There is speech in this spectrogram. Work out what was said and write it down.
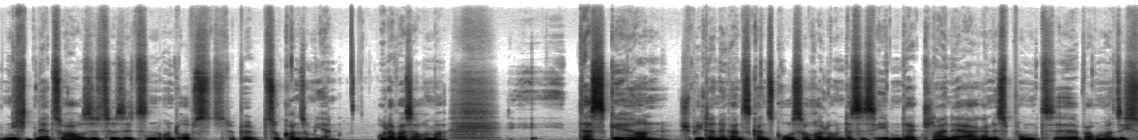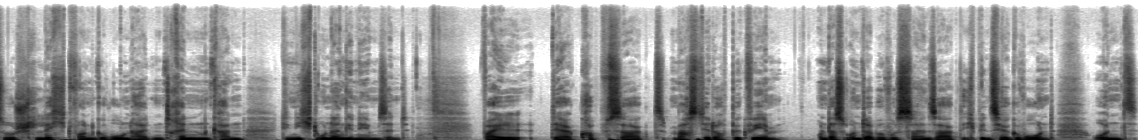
nicht mehr zu Hause zu sitzen und Obst äh, zu konsumieren oder was auch immer. Das Gehirn spielt eine ganz, ganz große Rolle und das ist eben der kleine Ärgernispunkt, äh, warum man sich so schlecht von Gewohnheiten trennen kann, die nicht unangenehm sind. Weil der Kopf sagt, mach's dir doch bequem. Und das Unterbewusstsein sagt, ich bin es ja gewohnt. Und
